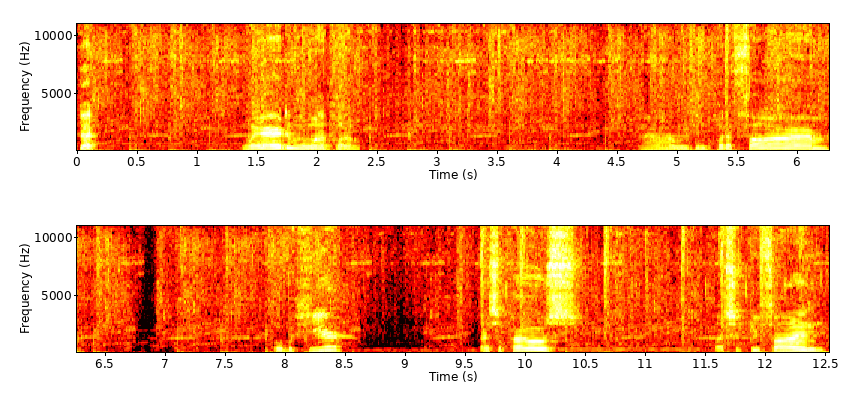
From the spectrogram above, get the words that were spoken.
Good. Where do we want to put them? Uh, we can put a farm over here, I suppose. That should be fine.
